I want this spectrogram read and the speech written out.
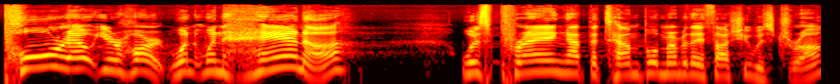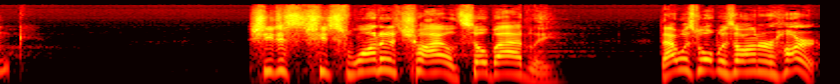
Pour out your heart. When, when Hannah was praying at the temple, remember they thought she was drunk? She just, she just wanted a child so badly. That was what was on her heart.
